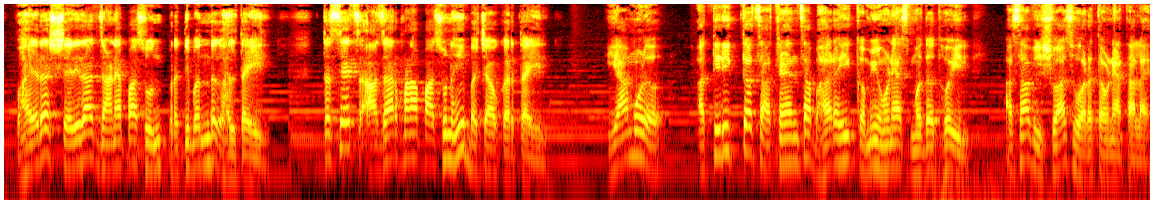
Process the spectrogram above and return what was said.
व्हायरस शरीरात जाण्यापासून प्रतिबंध घालता येईल. तसेच आजारपणापासूनही बचाव करता येईल. यामुळं अतिरिक्त चाचण्यांचा भारही कमी होण्यास मदत होईल असा विश्वास वर्तवण्यात आलाय.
